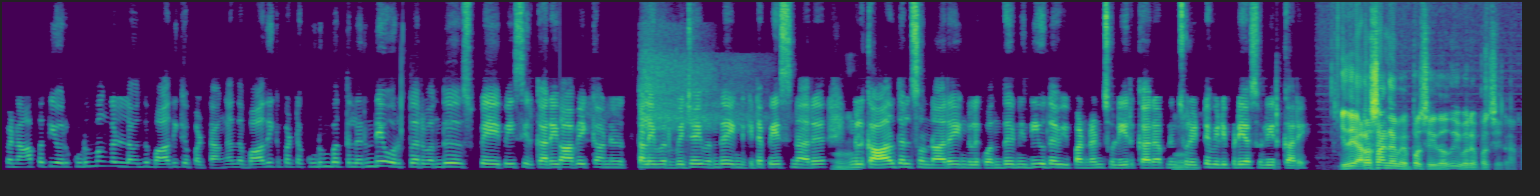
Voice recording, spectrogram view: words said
இப்ப நாற்பத்தி ஒரு குடும்பங்கள்ல வந்து பாதிக்கப்பட்டாங்க. அந்த பாதிக்கப்பட்ட குடும்பத்துல இருந்தே ஒருத்தர் வந்து பே- பேசியிருக்காரு. அவைக்கான தலைவர் விஜய் வந்து எங்க கிட்ட பேசினாரு எங்களுக்கு ஆறுதல் சொன்னாரு. எங்களுக்கு வந்து நிதியுதவி பண்றேன்னு சொல்லியிருக்காரு அப்படின்னு. சொல்லிட்டு வெளிப்படையா சொல்லியிருக்காரு. இதை அரசாங்கம் எப்போ செய்தது? இவர் எப்போ செய்கிறார்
